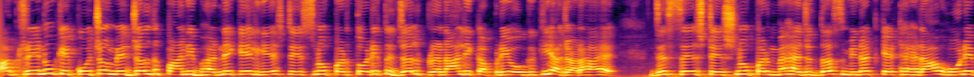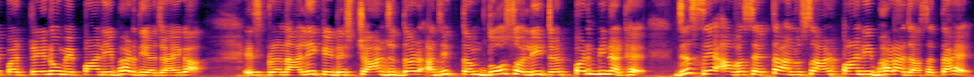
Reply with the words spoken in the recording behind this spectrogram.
अब ट्रेनों के कोचों में जल्द पानी भरने के लिए स्टेशनों पर त्वरित जल प्रणाली का प्रयोग किया जा रहा है। जिससे स्टेशनों पर महज 10 मिनट के ठहराव होने पर ट्रेनों में पानी भर दिया जाएगा। इस प्रणाली की डिस्चार्ज दर अधिकतम 200 लीटर पर मिनट है, जिससे आवश्यकता अनुसार पानी भरा जा सकता है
